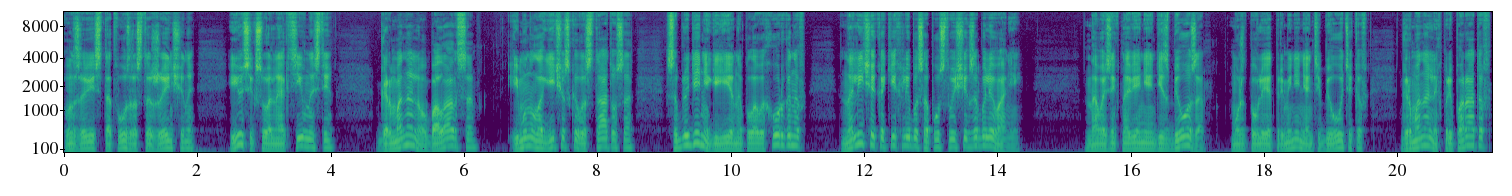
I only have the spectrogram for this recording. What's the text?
Он зависит от возраста женщины, ее сексуальной активности, гормонального баланса, иммунологического статуса, соблюдения гигиены половых органов, наличия каких-либо сопутствующих заболеваний. На возникновение дисбиоза может повлиять применение антибиотиков, гормональных препаратов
